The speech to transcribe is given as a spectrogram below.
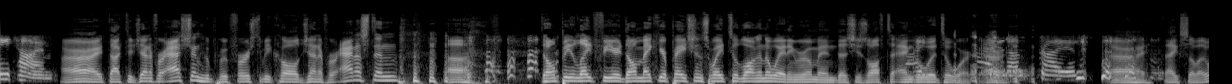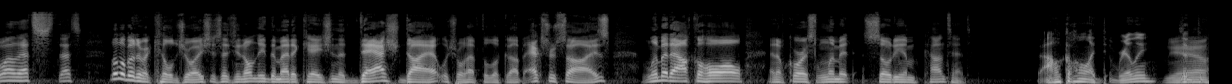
Anytime. All right, Dr. Jennifer Ashton, who prefers to be called Jennifer Aniston. Uh, don't be late for your. Don't make your patients wait too long in the waiting room, and uh, she's off to Englewood to work. All right. I'm trying. All right, thanks so much. Well, that's that's a little bit of a killjoy. She says you don't need the medication, the DASH diet, which we'll have to look up, exercise, limit alcohol, and of course limit sodium content. Alcohol? I, really? Is it- Yeah.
